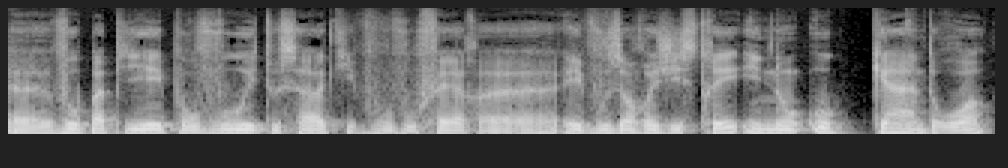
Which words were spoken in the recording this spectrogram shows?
euh, vos papiers pour vous et tout ça, qui vont vous faire et vous enregistrer, ils n'ont aucun droit.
